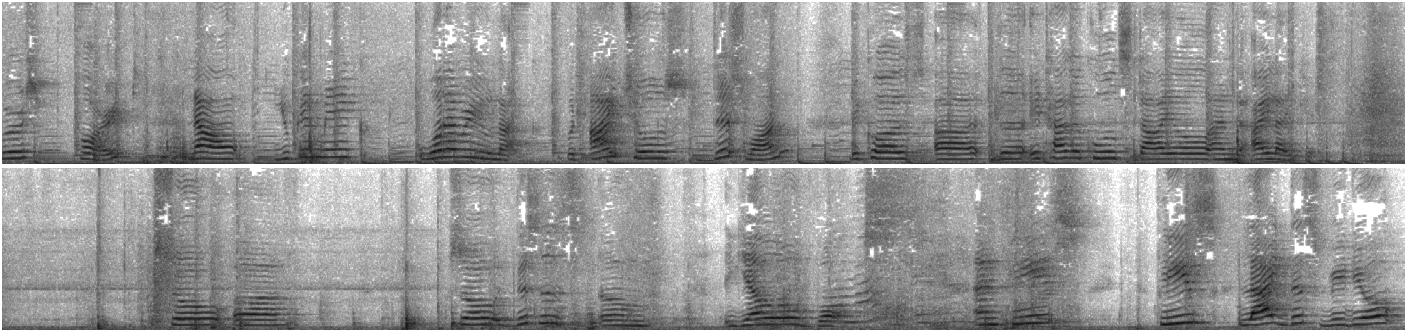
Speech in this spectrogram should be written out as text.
first part. Now you can make whatever you like, but I chose this one because uh, the it has a cool style and I like it. So uh, so this is um, yellow box, and please please like this video,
